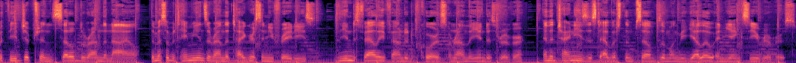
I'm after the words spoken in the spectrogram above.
With the Egyptians settled around the Nile, the Mesopotamians around the Tigris and Euphrates, the Indus Valley founded, of course, around the Indus River, and the Chinese established themselves among the Yellow and Yangtze rivers.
